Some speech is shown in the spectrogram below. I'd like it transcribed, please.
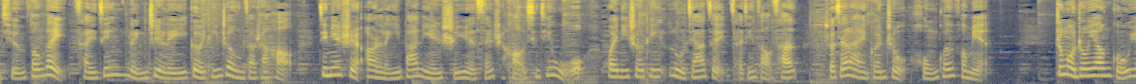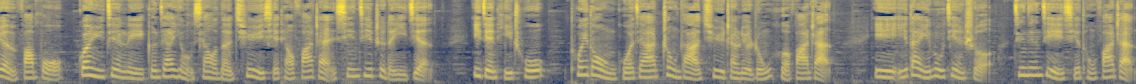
全方位，财经零距离。各位听众，早上好！今天是二零一八年十月三十号，星期五。欢迎您收听陆家嘴财经早餐。首先来关注宏观方面，中共中央、国务院发布关于建立更加有效的区域协调发展新机制的意见。意见提出，推动国家重大区域战略融合发展，以“一带一路”建设、京津冀协同发展、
